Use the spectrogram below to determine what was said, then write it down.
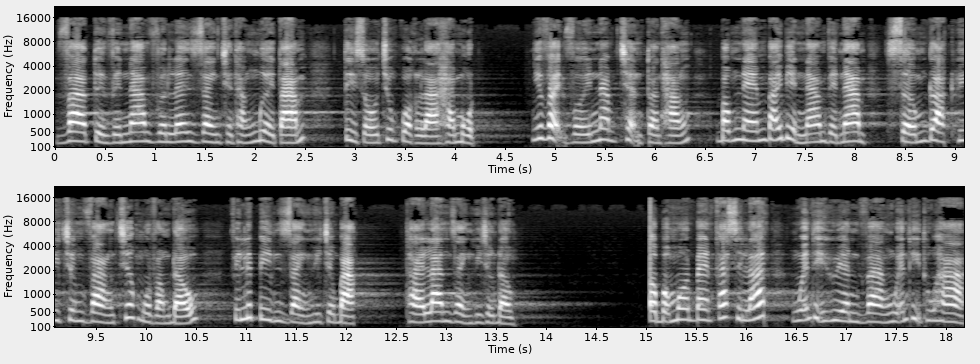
và tuyển Việt Nam vươn lên giành chiến thắng 18, tỷ số chung cuộc là 2-1. Như vậy với 5 trận toàn thắng, bóng ném bãi biển Nam Việt Nam sớm đoạt huy chương vàng trước một vòng đấu, Philippines giành huy chương bạc, Thái Lan giành huy chương đồng. Ở bộ môn Ben Pencastilat, Nguyễn Thị Huyền và Nguyễn Thị Thu Hà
